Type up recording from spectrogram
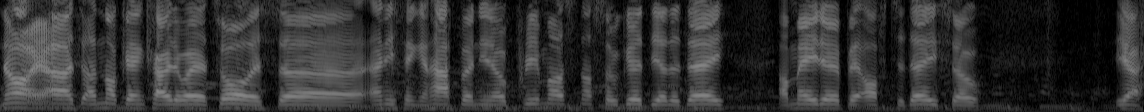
no, yeah, I'm not getting carried away at all. It's uh, anything can happen. You know, Primos not so good the other day. I made her a bit off today, so yeah,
